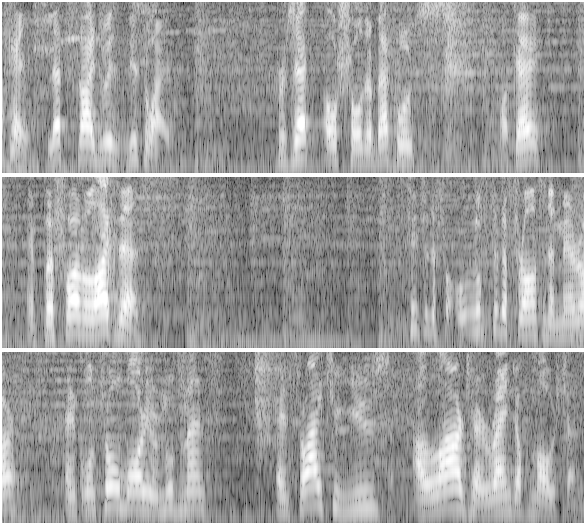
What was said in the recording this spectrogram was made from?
Okay, let's try with this way. Project all shoulder backwards, okay? And perform like this. See to the, look to the front in the mirror and control more your movements and try to use a larger range of motion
